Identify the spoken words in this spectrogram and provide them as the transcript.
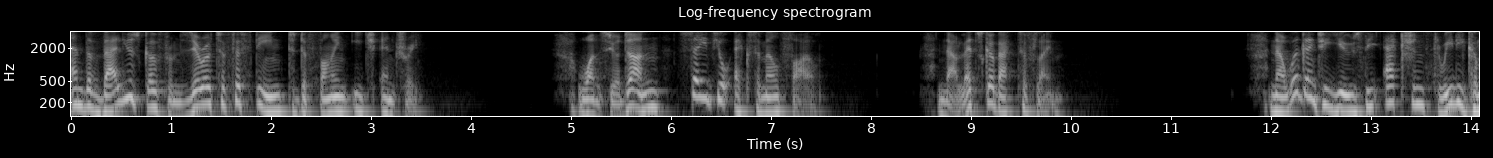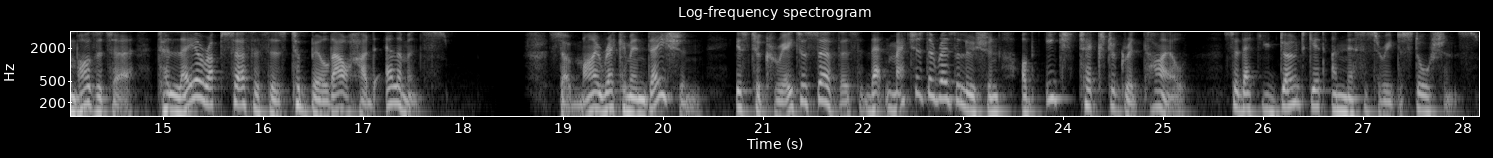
and the values go from 0 to 15 to define each entry. Once you're done, save your XML file. Now let's go back to Flame. Now we're going to use the Action 3D Compositor to layer up surfaces to build our HUD elements. So my recommendation is to create a surface that matches the resolution of each texture grid tile so that you don't get unnecessary distortions.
